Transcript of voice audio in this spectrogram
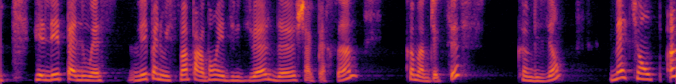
et l'épanouissement individuel de chaque personne comme objectif, comme vision, mais qui ont un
